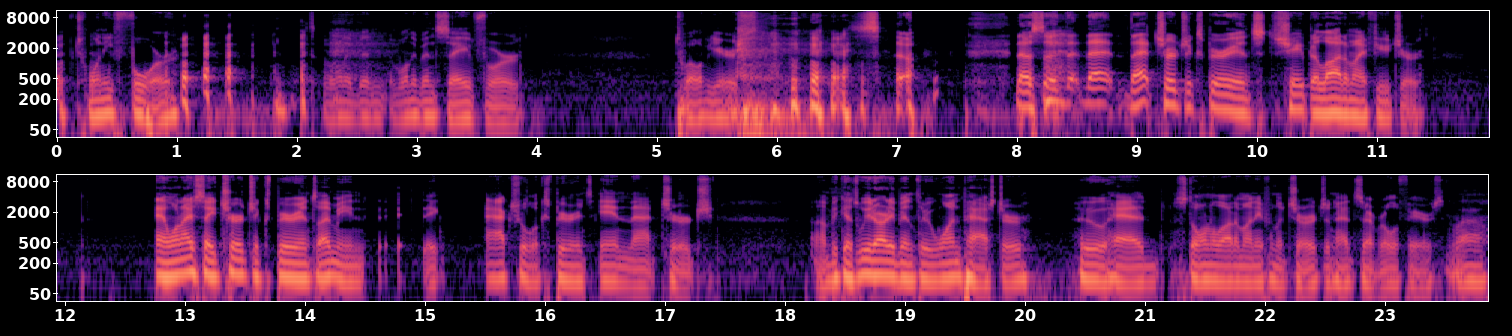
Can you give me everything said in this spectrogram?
24. I've only been I've only been saved for 12 years. so no, so that, that that church experience shaped a lot of my future. And when I say church experience, I mean actual experience in that church. Uh, because we'd already been through one pastor who had stolen a lot of money from the church and had several affairs. Wow.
